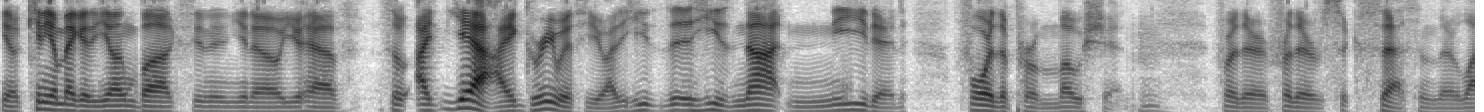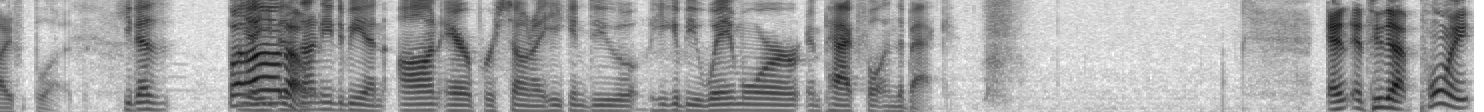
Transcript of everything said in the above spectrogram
you know Kenny Omega, the Young Bucks, and then you know you have. So I yeah I agree with you. I, he the, he's not needed for the promotion, for their for their success and their lifeblood. He does But yeah, he does know. not need to be an on-air persona. He can do he could be way more impactful in the back. And, and to that point,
